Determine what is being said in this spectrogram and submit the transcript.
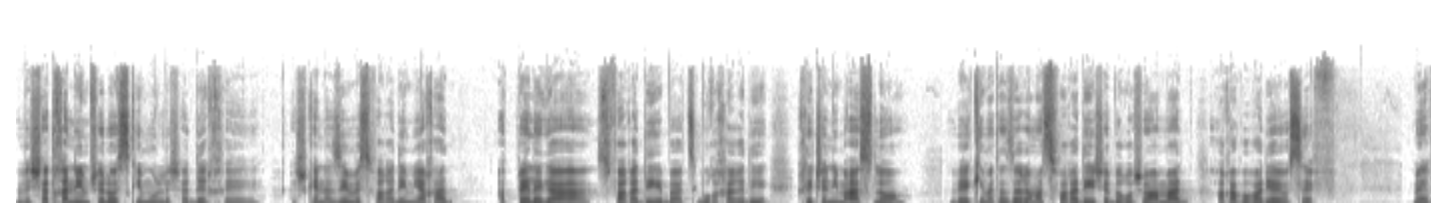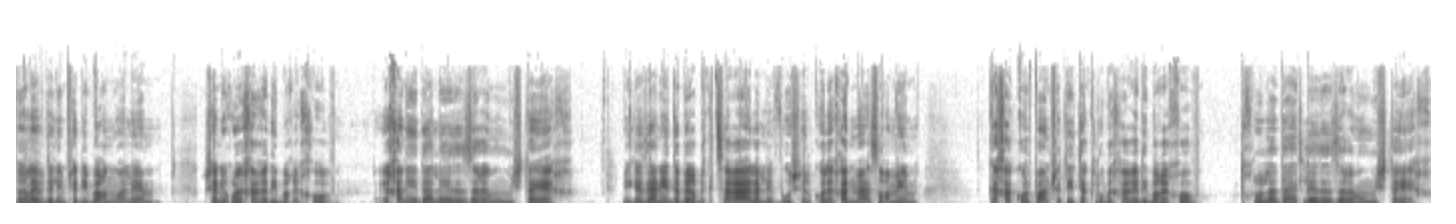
ושטחנים שלא הסכימו לשדך אשכנזים וספרדים יחד. הפלג הספרדי בציבור החרדי החליט שנמאס לו, והקים את הזרם הספרדי שבראשו עמד הרב עובדיה יוסף. מעבר להבדלים שדיברנו עליהם, כשאני רואה חרדי ברחוב, איך אני אדע לאיזה זרם הוא משתייך? בגלל זה אני אדבר בקצרה על הלבוש של כל אחד מהזרמים, ככה כל פעם שתיתקלו בחרדי ברחוב, תוכלו לדעת לאיזה זרם הוא משתייך.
